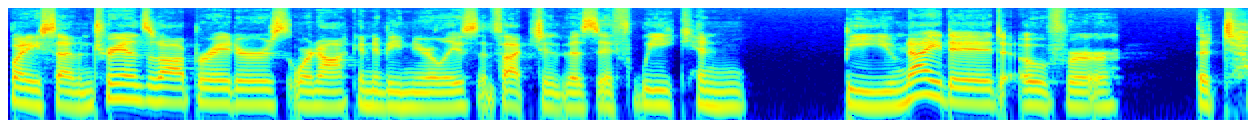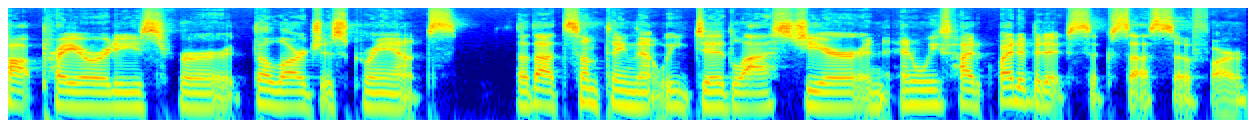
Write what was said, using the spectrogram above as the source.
27 transit operators, we're not going to be nearly as effective as if we can be united over the top priorities for the largest grants. So that's something that we did last year, and, and we've had quite a bit of success so far.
